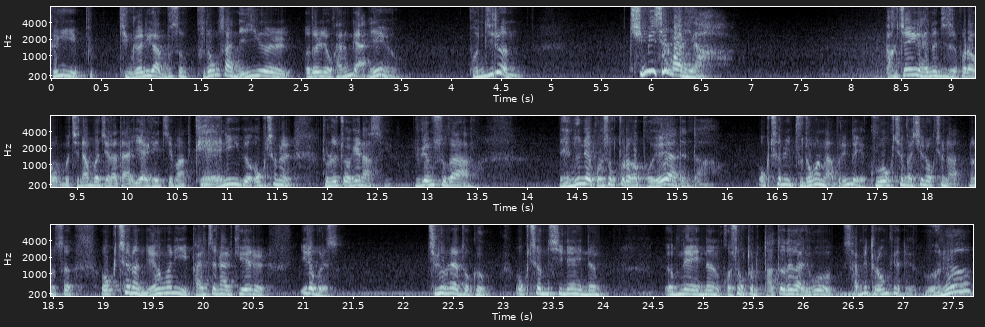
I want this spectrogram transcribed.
거기 김건희가 무슨 부동산 이익을 얻으려고 하는 게 아니에요. 본질은 취미생활이야. 박정희가 했는 짓을 보라고 뭐 지난번 제가 다 이야기했지만 괜히 그 옥천을 둘러 쪼개놨어요. 유경수가 내 눈에 고속도로가 보여야 된다. 옥천이 두 동안 나버린 거예요. 구옥천과 신옥천 나눠서 옥천은 영원히 발전할 기회를 잃어버렸어. 지금이라도 그 옥천 시내에 있는 읍내에 있는 고속도로 다 뜯어가지고 3미터 옮겨야 돼요. 어느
